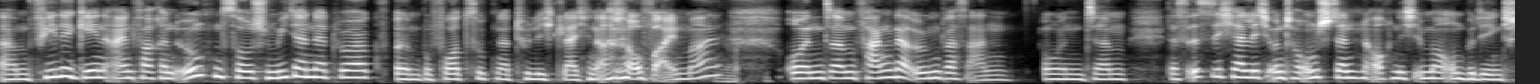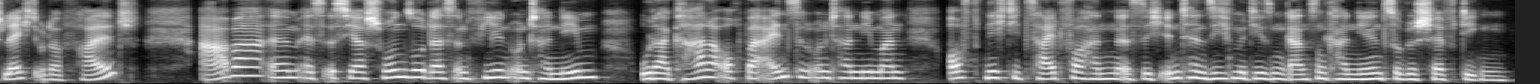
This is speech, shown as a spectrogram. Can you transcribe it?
Ähm, viele gehen einfach in irgendein Social Media Network, ähm, bevorzugt natürlich gleich in alle auf einmal ja. und ähm, fangen da irgendwas an. Und ähm, das ist sicherlich unter Umständen auch nicht immer unbedingt schlecht oder falsch. Aber ähm, es ist ja schon so, dass in vielen Unternehmen oder gerade auch bei Einzelunternehmern oft nicht die Zeit vorhanden ist, sich intensiv mit diesen ganzen Kanälen zu beschäftigen.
